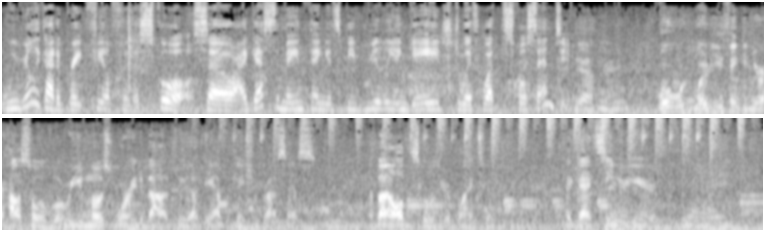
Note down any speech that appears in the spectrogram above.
we really got a great feel for the school. So I guess the main thing is be really engaged with what the school sends you. Yeah. What, what, what do you think in your household? What were you most worried about throughout the application process? About all the schools you're applying to, like that senior year. Right.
